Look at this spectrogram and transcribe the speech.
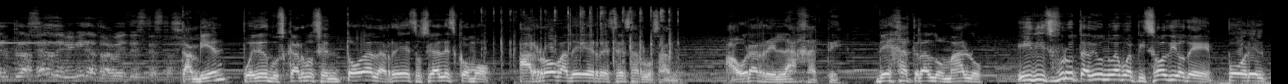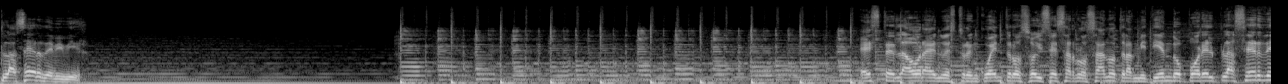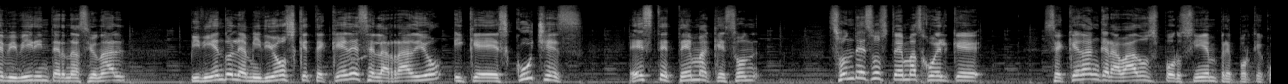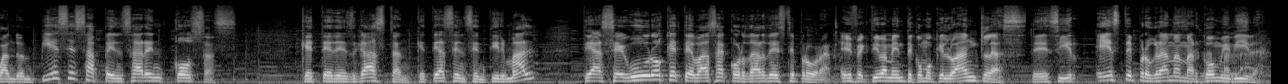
El placer de vivir a través de esta estación. También puedes buscarnos en todas las redes sociales como arroba DR César Lozano. Ahora relájate, deja atrás lo malo y disfruta de un nuevo episodio de Por el placer de vivir. Esta es la hora de nuestro encuentro. Soy César Lozano transmitiendo por el placer de vivir internacional, pidiéndole a mi Dios que te quedes en la radio y que escuches este tema que son son de esos temas, Joel, que se quedan grabados por siempre, porque cuando empieces a pensar en cosas que te desgastan, que te hacen sentir mal, te aseguro que te vas a acordar de este programa. Efectivamente, como que lo anclas, de decir, este programa marcó mi vida.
